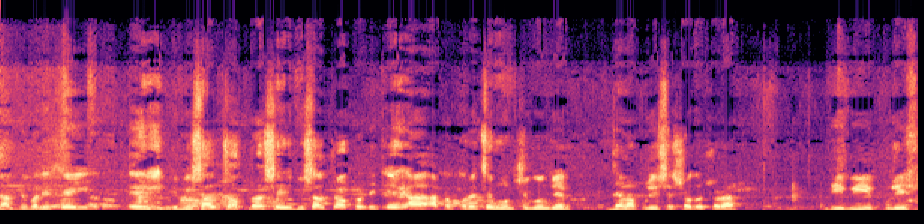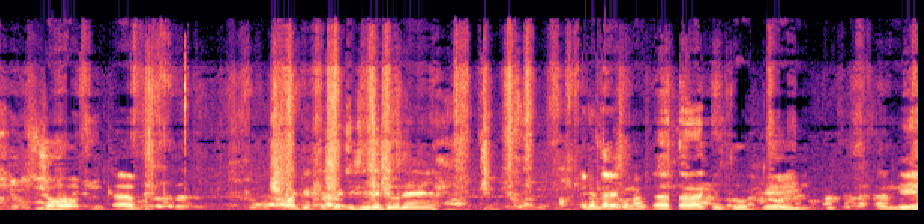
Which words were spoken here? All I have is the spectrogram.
জানতে পারি। সেই একটি বিশাল চক্র সেই বিশাল চক্রটিকে আটক করেছে মুন্সীগঞ্জের জেলা পুলিশের সদস্যরা। ডিবি পুলিশ সহ তারা কিন্তু এই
